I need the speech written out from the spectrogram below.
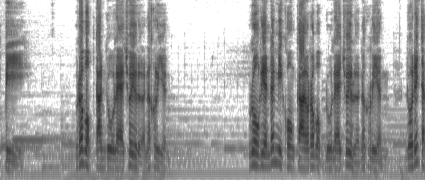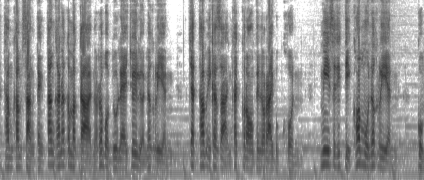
ำปี ระบบการดูแลช่วยเหลือนักเรียน โรงเรียนได้มีโครงการระบบดูแลช่วยเหลือนักเรียน โดยได้จัดทำคำสั่งแต่งตั้งคณะกรรมการ ระบบดูแลช่วยเหลือนักเรียน จัดทำเอกสารคัดกรองเป็นรายบุคคล มีสถิติข้อมูลนักเรียน กลุ่ม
